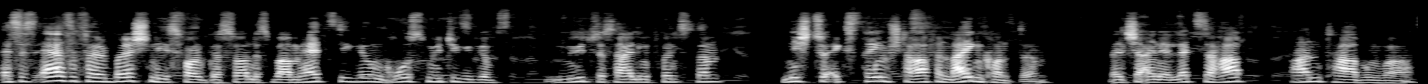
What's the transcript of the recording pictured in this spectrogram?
es das erste Verbrechen dieses Volkes war und das barmherzige und großmütige Gemüt des heiligen Prinzen nicht zur Extremstrafe neigen konnte, welche eine letzte Handhabung war.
